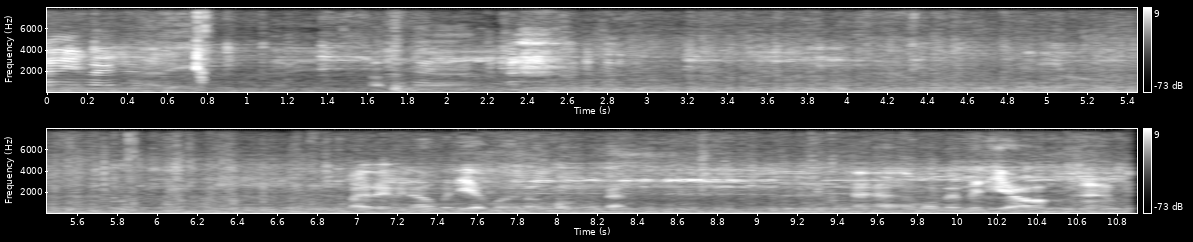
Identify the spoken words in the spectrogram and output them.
อันนี้ไปอันค่ะนี้ภรรยาไปเลยพี่น้องไปเที่ยวเมืองหนองบกกันนะฮะว่าไม่ไปเที่ยวไป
